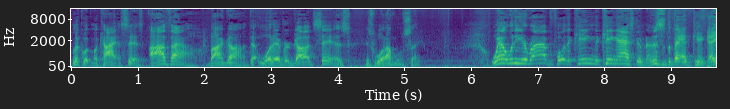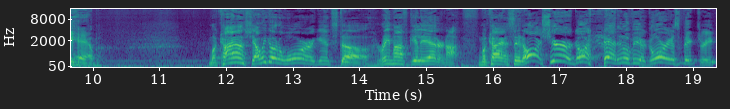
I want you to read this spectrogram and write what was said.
Look what Micaiah says. I vow by God that whatever God says is what I'm going to say. Well, when he arrived before the king, the king asked him, now this is the bad king, Ahab. Micaiah, shall we go to war against uh, Ramoth Gilead or not? Micaiah said, Oh, sure, go ahead. It'll be a glorious victory.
